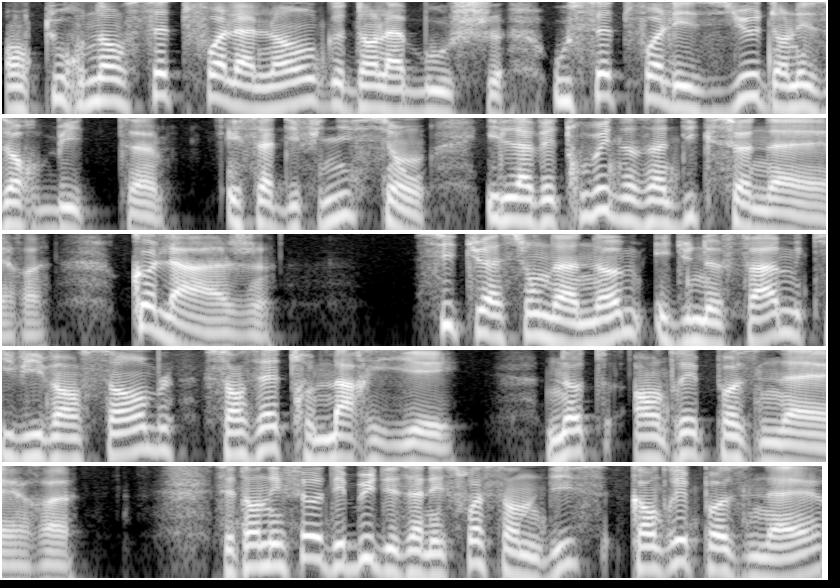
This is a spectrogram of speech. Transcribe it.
en tournant sept fois la langue dans la bouche, ou sept fois les yeux dans les orbites. Et sa définition, il l'avait trouvée dans un dictionnaire. Collage. Situation d'un homme et d'une femme qui vivent ensemble sans être mariés. Note André Posner. C'est en effet au début des années 70 qu'André Posner,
